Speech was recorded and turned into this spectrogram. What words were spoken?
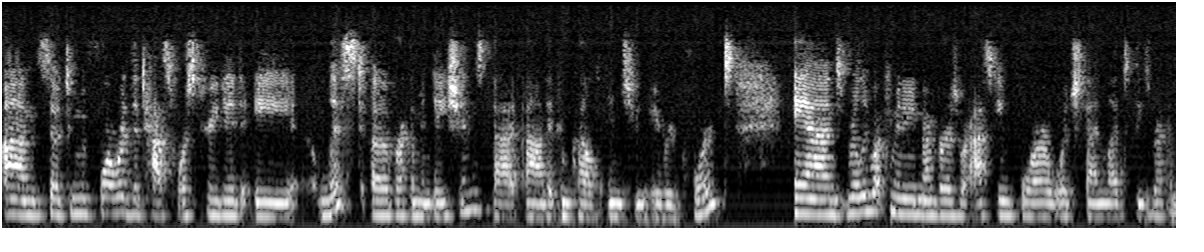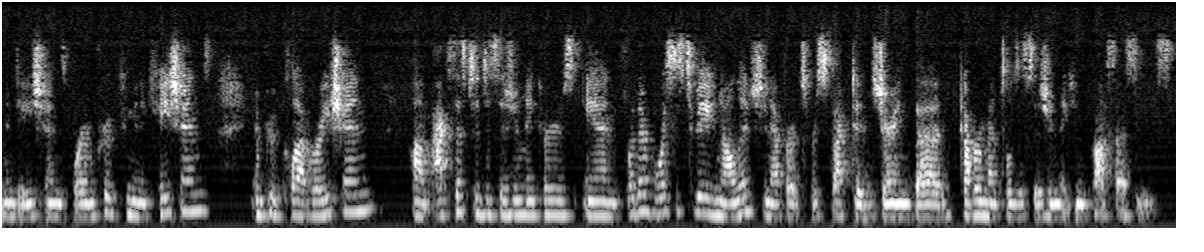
Um, so to move forward, the task force created a list of recommendations that uh, they compiled into a report. And really what community members were asking for, which then led to these recommendations, were improved communications, improved collaboration, um, access to decision makers, and for their voices to be acknowledged and efforts respected during the governmental decision-making processes.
